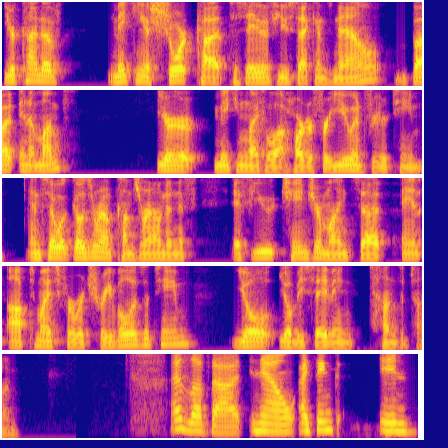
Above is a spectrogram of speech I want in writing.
you're kind of making a shortcut to save a few seconds now, but in a month, you're making life a lot harder for you and for your team. And so what goes around comes around. And if if you change your mindset and optimize for retrieval as a team, you'll you'll be saving tons of time. I love that. Now, I think in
